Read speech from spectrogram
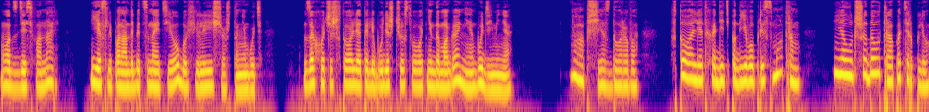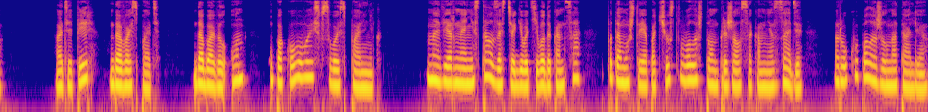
«Вот здесь фонарь. Если понадобится найти обувь или еще что-нибудь. Захочешь в туалет или будешь чувствовать недомогание, буди меня». «Вообще здорово. В туалет ходить под его присмотром? Я лучше до утра потерплю». «А теперь давай спать», — добавил он, упаковываясь в свой спальник. Наверное, не стал застегивать его до конца, потому что я почувствовала, что он прижался ко мне сзади, руку положил на талию.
